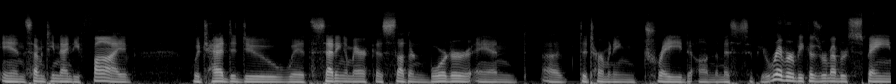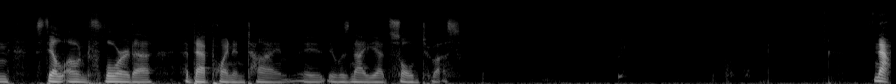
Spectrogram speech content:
in 1795 which had to do with setting America's southern border and uh, determining trade on the Mississippi River. Because remember, Spain still owned Florida at that point in time, it, it was not yet sold to us. Now,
